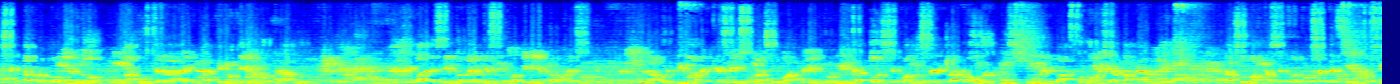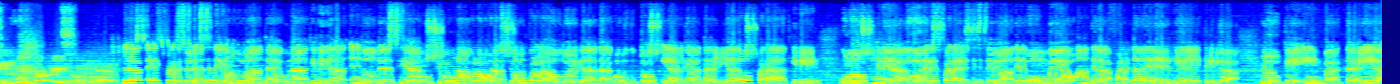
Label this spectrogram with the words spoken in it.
se está proponiendo un ajuste de la renta que no tiene contrato, 135 a 500 pesos. La última vez que se hizo una subasta en 2014, cuando se declaró un, un comercial vacante, la subasta se fue por 750 pesos. Las expresiones se dieron durante una actividad en donde se anunció una colaboración con la Autoridad de Acueductos y Alcantarillados para adquirir unos generadores para el sistema de bombeo ante la falta de energía eléctrica, lo que impactaría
